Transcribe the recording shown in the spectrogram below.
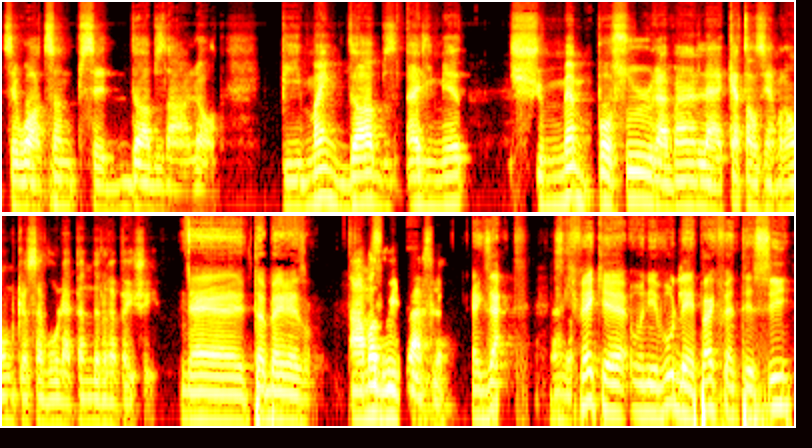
c'est Watson puis c'est Dobbs dans l'ordre. Puis même Dobbs, à limite, je suis même pas sûr avant la 14e ronde que ça vaut la peine de le repêcher. Euh, T'as bien raison. En mode redraft, là. Exact. Ce qui fait qu'au niveau de l'impact fantasy,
